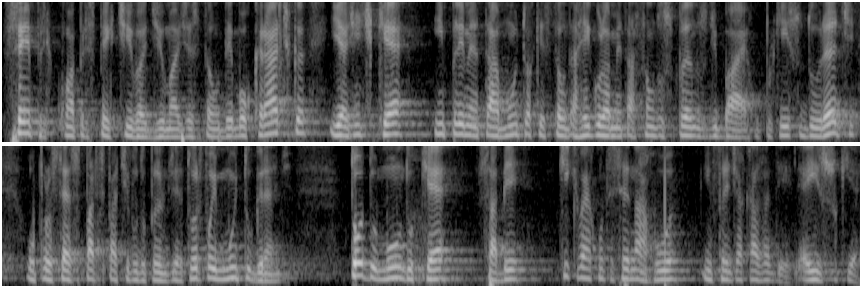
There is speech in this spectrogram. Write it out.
sempre com a perspectiva de uma gestão democrática e a gente quer implementar muito a questão da regulamentação dos planos de bairro, porque isso durante o processo participativo do plano diretor foi muito grande. Todo mundo quer saber o que, vai acontecer na rua em frente à casa dele. É isso que é.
